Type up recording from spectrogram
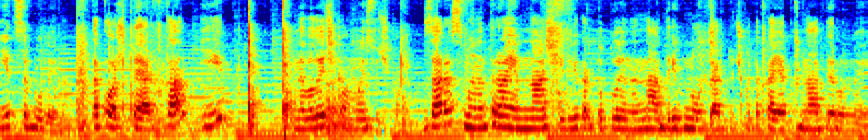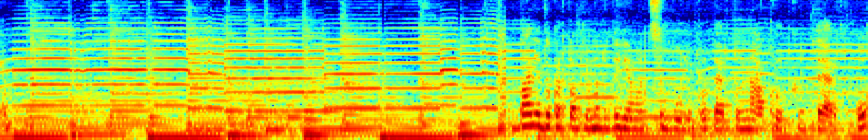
і цибулина. Також тертка і невеличка мисочка. Зараз ми натираємо наші дві картоплини на дрібну терточку, така як на деруни. Далі до картоплі ми додаємо цибулю потерту на крупну тертку.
